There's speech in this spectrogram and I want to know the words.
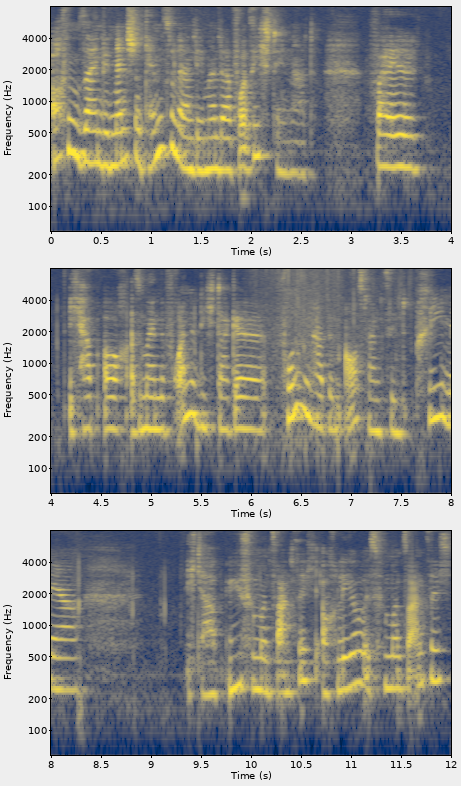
Offen sein, den Menschen kennenzulernen, den man da vor sich stehen hat. Weil ich habe auch, also meine Freunde, die ich da gefunden habe im Ausland, sind primär, ich glaube, Ü25, auch Leo ist 25.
